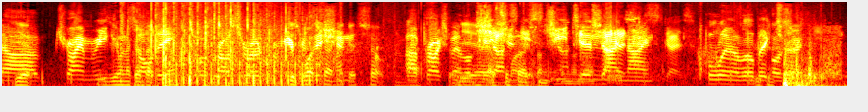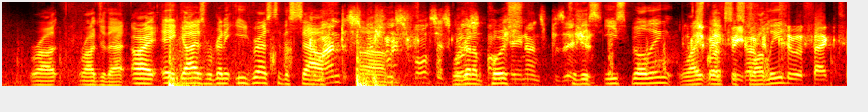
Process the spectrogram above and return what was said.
south. uh, try and You wanna go back reconsolidate, down? go across the road from your Just watch that not position. shot from Uh, approximate Yeah, location that's is what G1099. guys. Pull in a little bit closer. Ro roger that. All right, hey guys, we're gonna egress to the south. Command, Um, forces we're gonna push to this east building, right Squad next to three, squad target lead. Two effect.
